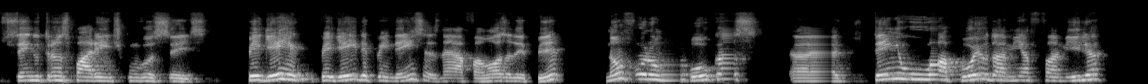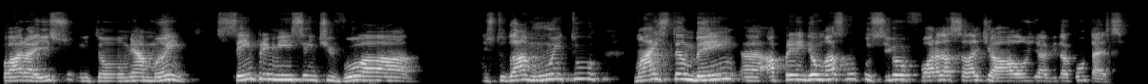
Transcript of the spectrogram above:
sendo transparente com vocês, peguei, peguei dependências, né, a famosa DP. Não foram poucas. tenho o apoio da minha família para isso. Então, minha mãe sempre me incentivou a estudar muito, mas também uh, aprender o máximo possível fora da sala de aula, onde a vida acontece.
